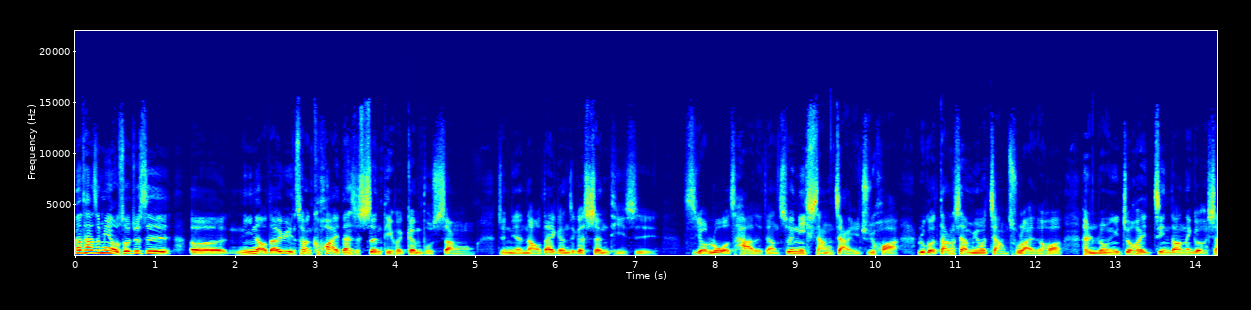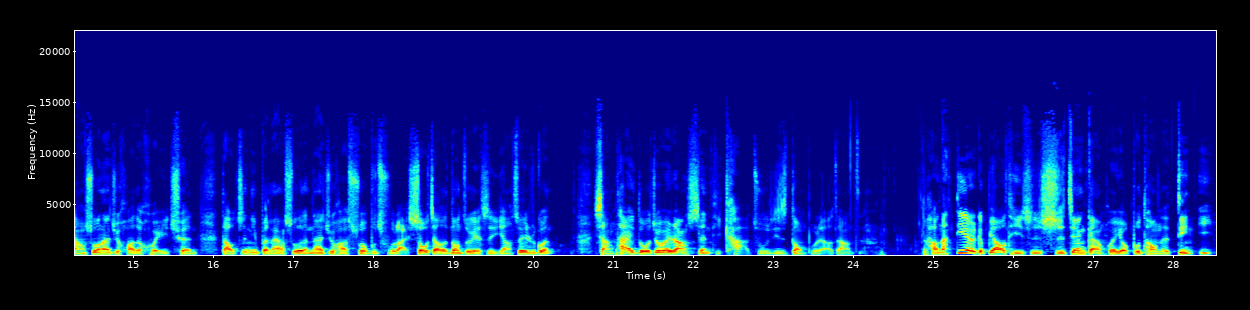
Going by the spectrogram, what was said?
那他这边有说，就是呃，你脑袋运算快，但是身体会跟不上哦。就你的脑袋跟这个身体是是有落差的这样子，所以你想讲一句话，如果当下没有讲出来的话，很容易就会进到那个想说那句话的回圈，导致你本来要说的那句话说不出来。手脚的动作也是一样，所以如果想太多就会让身体卡住，一直动不了这样子。好，那第二个标题是时间感会有不同的定义。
